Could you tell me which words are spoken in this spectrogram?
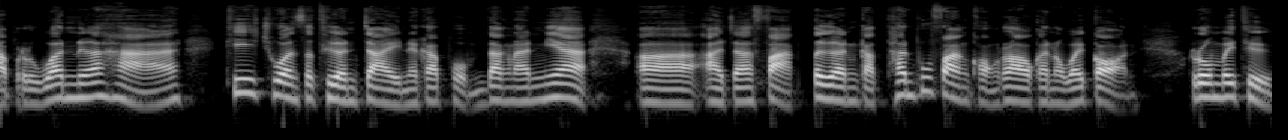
พหรือว่าเนื้อหาที่ชวนสะเทือนใจนะครับผมดังนั้นเนี่ยอาอาจจะฝากเตือนกับท่านผู้ฟังของเรากันเอาไว้ก่อน รวมไปถึง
